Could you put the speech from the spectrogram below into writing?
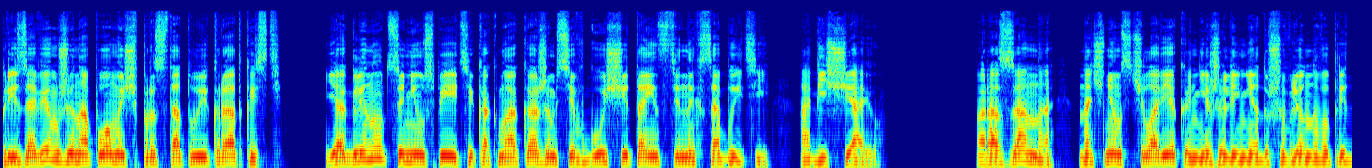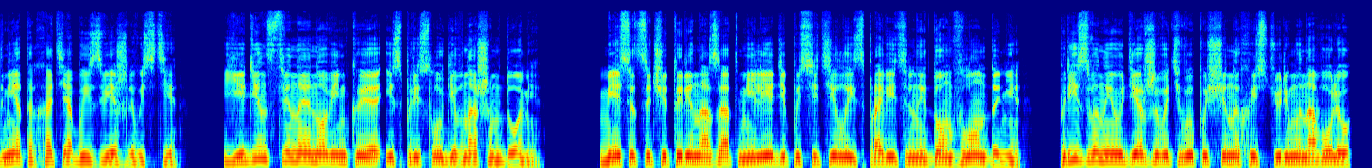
Призовем же на помощь простоту и краткость, и оглянуться не успеете, как мы окажемся в гуще таинственных событий, обещаю. Розанна, начнем с человека, нежели неодушевленного предмета, хотя бы из вежливости, Единственная новенькая из прислуги в нашем доме. Месяца четыре назад Миледи посетила исправительный дом в Лондоне, призванный удерживать выпущенных из тюрьмы на волю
